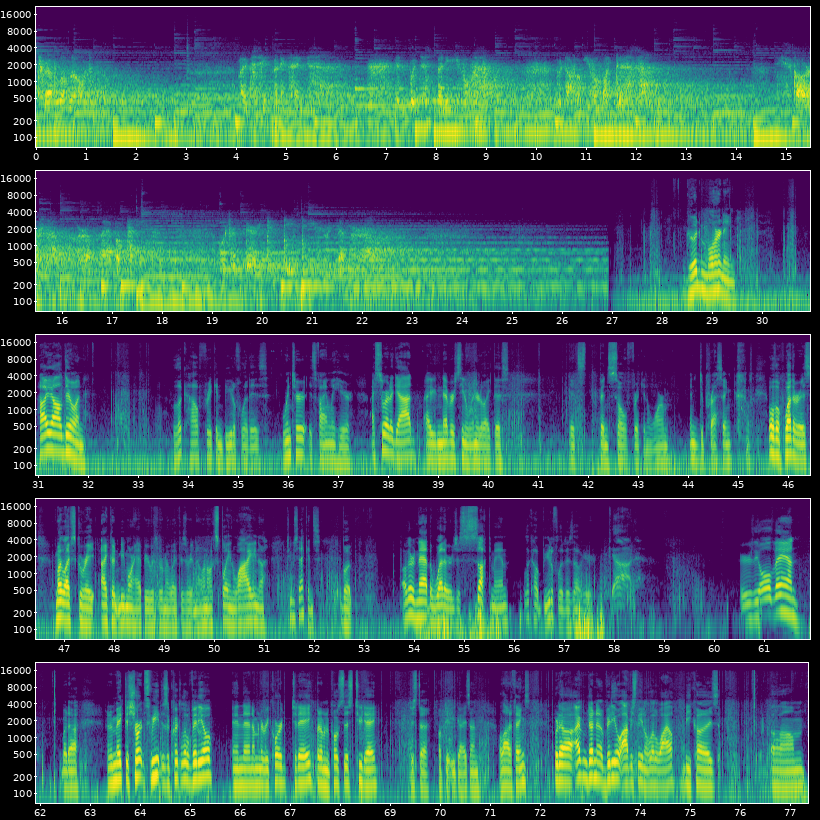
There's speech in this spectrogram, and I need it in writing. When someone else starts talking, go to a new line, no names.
travel alone. I've seen many things and witnessed many evils, but not an evil like this. These scars are a map of pain, which are buried too deep to even remember.
Good morning. How y'all doing? Look how freaking beautiful it is. Winter is finally here. I swear to God, I've never seen a winter like this. It's been so freaking warm and depressing. well, the weather is. My life's great. I couldn't be more happy with where my life is right now, and I'll explain why in uh, two seconds. But other than that, the weather just sucked, man. Look how beautiful it is out here. God. Here's the old van. But uh, I'm gonna make this short and sweet. This is a quick little video, and then I'm gonna record today, but I'm gonna post this today, just to update you guys on a lot of things. But uh, I haven't done a video obviously in a little while because um,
